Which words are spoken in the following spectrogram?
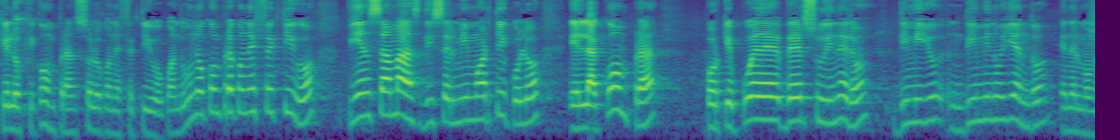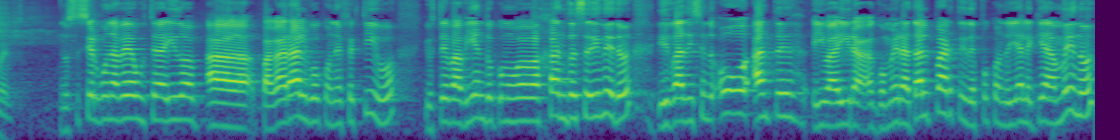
que los que compran solo con efectivo. Cuando uno compra con efectivo, piensa más, dice el mismo artículo, en la compra porque puede ver su dinero disminuyendo en el momento. No sé si alguna vez usted ha ido a, pagar algo con efectivo y usted va viendo cómo va bajando ese dinero y va diciendo, oh, antes iba a ir a comer a tal parte y después cuando ya le queda menos,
